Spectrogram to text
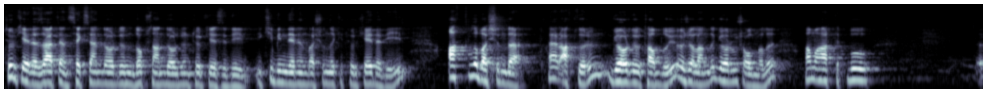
Türkiye'de zaten 84'ün 94'ün Türkiye'si değil, 2000'lerin başındaki Türkiye de değil. Aklı başında her aktörün gördüğü tabloyu Öcalan da görmüş olmalı. Ama artık bu e,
